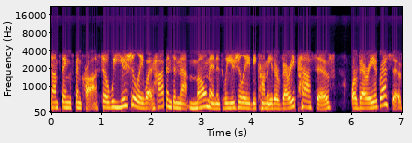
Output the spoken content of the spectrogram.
something's been crossed. So we usually, what happens in that moment is we usually become either very passive or very aggressive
